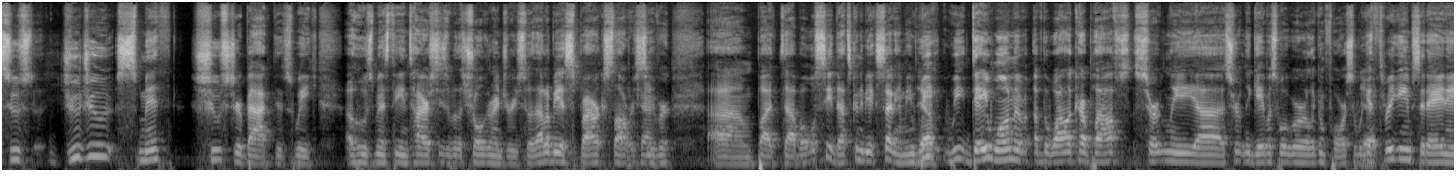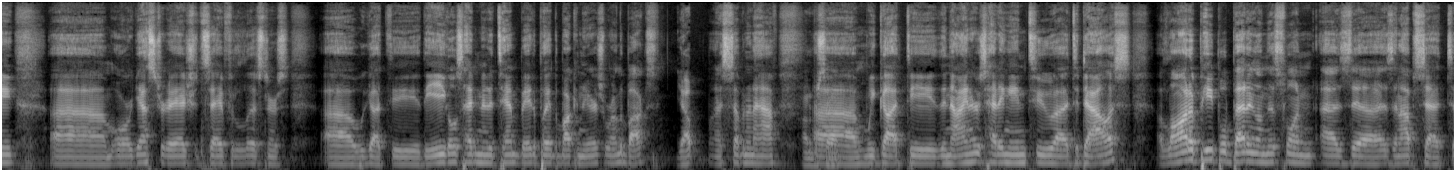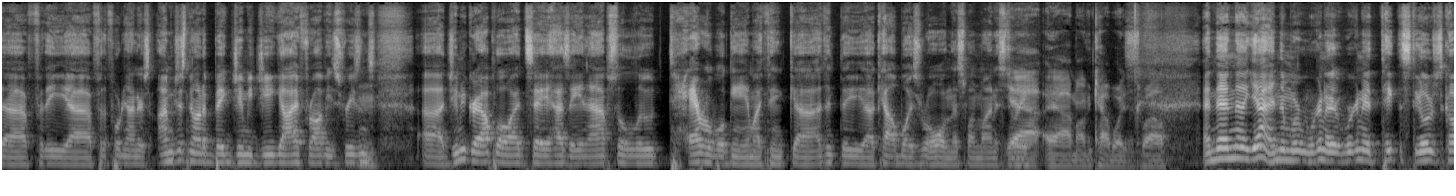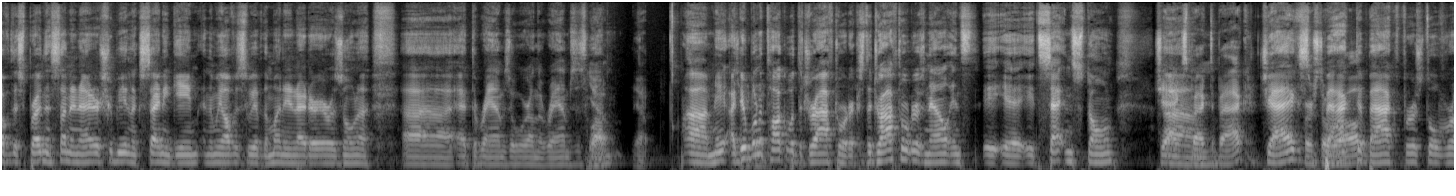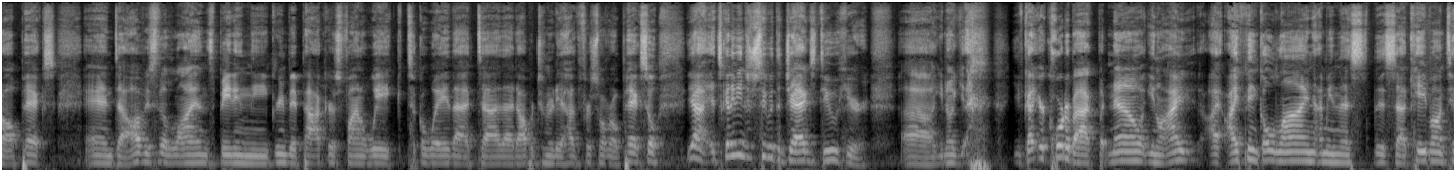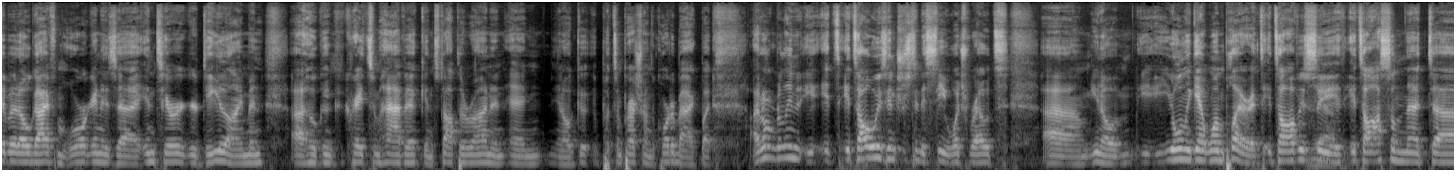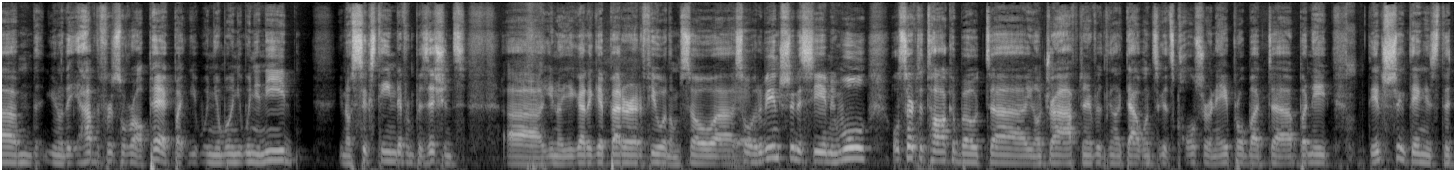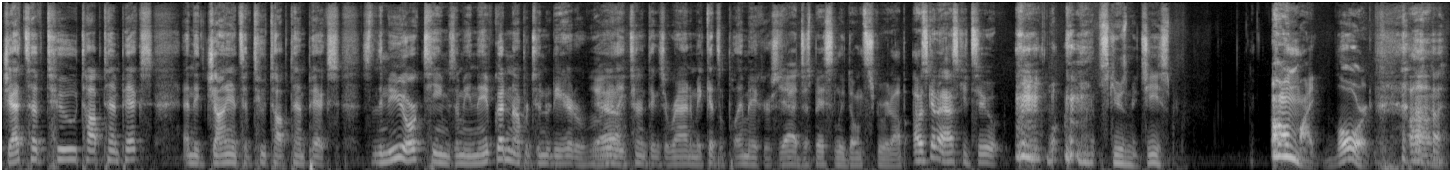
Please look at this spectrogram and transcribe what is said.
Juju Smith Schuster back this week, uh, who's missed the entire season with a shoulder injury. So that'll be a spark slot receiver. Um, but uh, but we'll see. That's going to be exciting. I mean, Yep. we, we day one of, of the wild card playoffs certainly uh, certainly gave us what we were looking for. So we Yep. got three games today, Nate, um, or yesterday, I should say, for the listeners. Uh, we got the the Eagles heading into Tampa Bay to play the Buccaneers. We're on the Bucks Yep. minus seven and a half. Um, we got the the Niners heading into uh, to Dallas. A lot of people betting on this one as uh, as an upset uh, for the uh, for the 49ers. I'm just not a big Jimmy G guy for obvious reasons. Mm. Uh, Jimmy Garoppolo, I'd say, has an absolute terrible game. I think uh, I think the uh, Cowboys roll in this one minus three. Yeah, yeah, I'm on the Cowboys as well. And then uh, yeah, and then we're, we're gonna we're gonna take the Steelers to cover the spread. And the Sunday nighter should be an exciting game. And then we obviously have the Monday nighter Arizona uh, at the Rams, and we're on the Rams as well. Yep. Um, Nate, I did want to talk about the draft order because the draft order is now in, i- i- it's set in stone. Jags back to back. Jags back to back first overall picks, and uh, obviously the Lions beating the Green Bay Packers final week took away that uh, that opportunity to have the first overall pick. So yeah, it's going to be interesting what the Jags do here. Uh, you know, you've got your quarterback, but now you know I I, I think O line. I mean this this uh, Kayvon Thibodeaux guy from Oregon is an interior D lineman uh, who can create some havoc and stop the run and, and you know put some pressure on the quarterback. But I don't really. It's it's always interesting to see which routes. Um, you know, you only get one player. It's, it's obviously Yeah. it's awesome that, um, that you know that you have the first overall pick, but when you when you, when you need you know 16 different positions. Uh, you know you got to get better at a few of them. So uh, so it'll be interesting to see. I mean we'll we'll start to talk about uh, you know draft and everything like that once it gets closer in April. But uh, but Nate, the interesting thing is the Jets have two top 10 picks and the Giants have two top 10 picks. So the New York teams, I mean they've got an opportunity here to really turn things around and make get some playmakers. Yeah, just basically don't screw it up. I was gonna ask you too. excuse me, jeez. Oh my lord. Um,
